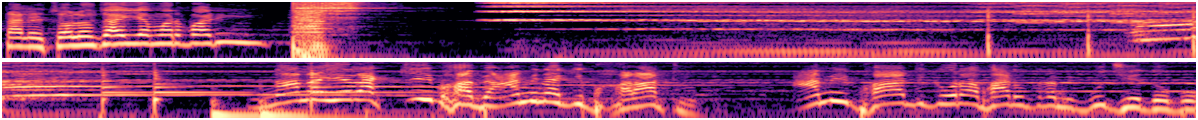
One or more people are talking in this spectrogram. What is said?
তাহলে চলো যাই আমার বাড়ি। না না এরা কি ভাবে? আমি নাকি ভাড়াটি। আমি ভাড়া দিকে ওরা ভাড়া আমি বুঝিয়ে দেবো।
